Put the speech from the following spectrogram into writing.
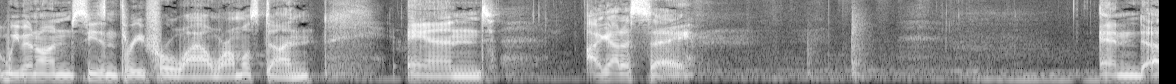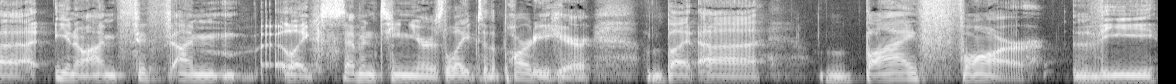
we've been on season 3 for a while. We're almost done. And I got to say and uh, you know I'm fif- I'm like 17 years late to the party here, but uh, by far the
